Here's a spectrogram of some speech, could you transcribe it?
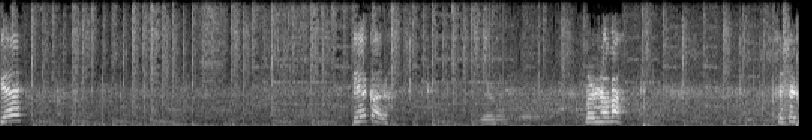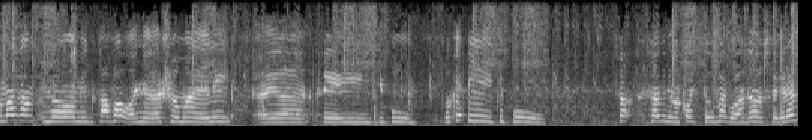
E aí? E aí, cara? Bora jogar? Eu sei que meu, meu amigo tava lá, né? Eu chamo ele e, tipo, porque ele, tipo, sa- sabe de uma coisa tu vai guardar o segredo?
